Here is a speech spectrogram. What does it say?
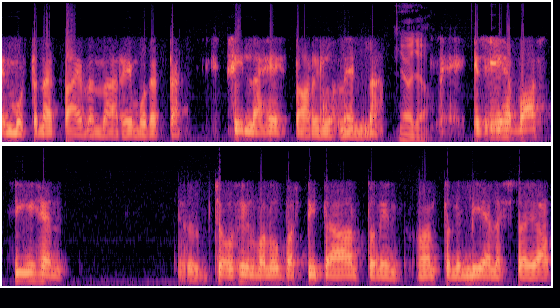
En muista näitä päivämääriä, mutta että sillä hehtaarilla mennään. Joo, joo. Ja siihen, vast, siihen Joe Silva lupasi pitää Antonin, Antonin mielessä ja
